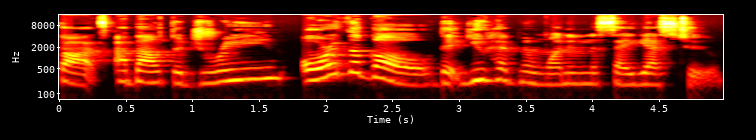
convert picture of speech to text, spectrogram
thoughts about the dream or the goal that you have been wanting to say yes to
